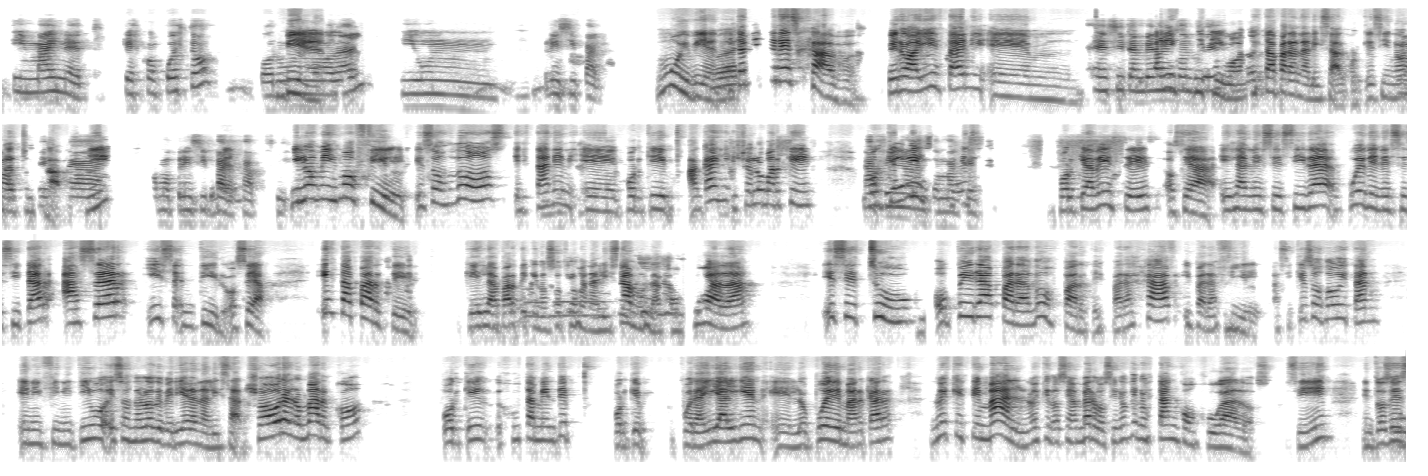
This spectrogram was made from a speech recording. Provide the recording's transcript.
y mynet, que es compuesto por un Bien. modal y un principal. Muy bien. Y también tenés have, pero ahí está en, em, Eh, sí, también lo encontré no está para analizar, porque si no, No, have, está- ¿sí? como principal hub. sí. Y lo mismo feel. Esos dos están en, eh, porque acá yo lo marqué, Ah, porque a no marqué. porque a veces, o sea, es la necesidad, puede necesitar hacer y sentir. O sea, esta parte, que es la parte que nosotros analizamos, la conjugada, ese to opera para dos partes, para have y para feel. Así que esos dos están en infinitivo, esos no lo deberían analizar. Yo ahora lo marco porque justamente, porque por ahí alguien eh, lo puede marcar, no es que esté mal, no es que no sean verbos, sino que no están conjugados, ¿sí? Entonces,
